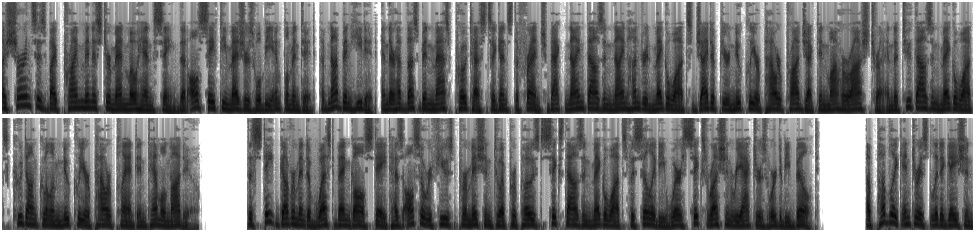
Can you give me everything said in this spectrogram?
Assurances by Prime Minister Manmohan Singh that all safety measures will be implemented, have not been heeded, and there have thus been mass protests against the French-backed 9,900 MW Jaitapur nuclear power project in Maharashtra and the 2,000 MW Kudankulam nuclear power plant in Tamil Nadu. The state government of West Bengal state has also refused permission to a proposed 6,000 MW facility where six Russian reactors were to be built. A public interest litigation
